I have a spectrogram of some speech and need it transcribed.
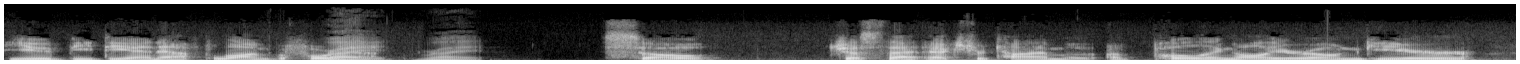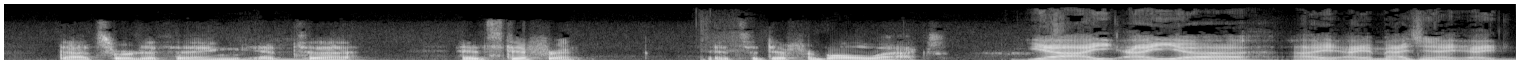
you'd be DNF'd long before right, that. Right, So, just that extra time of, of, pulling all your own gear, that sort of thing, mm-hmm. it uh, it's different. It's a different ball of wax. Yeah, I I uh, I, I, imagine. I, I,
